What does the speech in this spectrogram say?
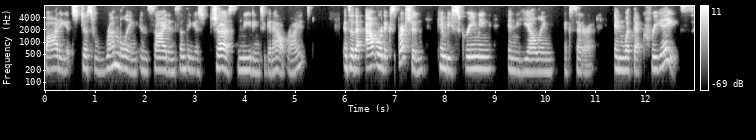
body. It's just rumbling inside, and something is just needing to get out, right? And so the outward expression can be screaming and yelling, etc. And what that creates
